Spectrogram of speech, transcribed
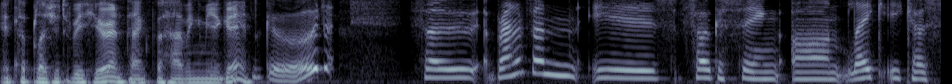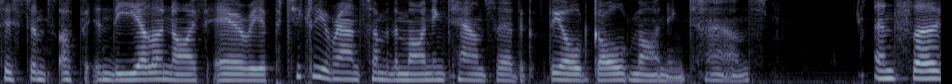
It's a pleasure to be here, and thanks for having me again. Good. So Branavan is focusing on lake ecosystems up in the Yellowknife area, particularly around some of the mining towns there, the, the old gold mining towns. And so,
